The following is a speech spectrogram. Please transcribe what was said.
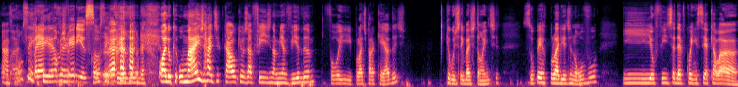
Ah, Em com breve certeza. vamos ver isso. Com certeza. em breve. Olha, o, que- o mais radical que eu já fiz na minha vida foi pular de paraquedas, que eu gostei bastante. Super pularia de novo. E eu fiz, você deve conhecer aquela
